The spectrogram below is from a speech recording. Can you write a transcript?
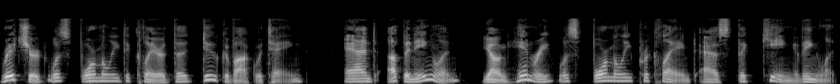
Richard was formally declared the Duke of Aquitaine, and up in England, young Henry was formally proclaimed as the King of England.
